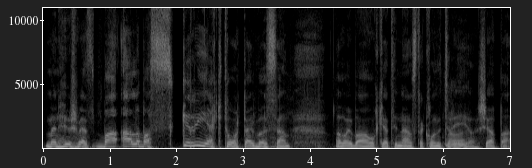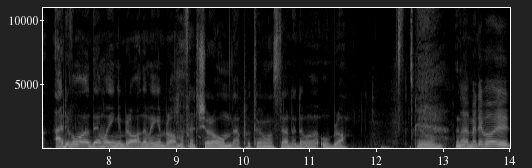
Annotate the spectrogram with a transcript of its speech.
Men hur som helst, bara, alla bara skrek tårta i bussen. Det var ju bara att åka till närmsta konditori Ja. och köpa. Nej, det var, den var ingen bra. Den var ingen bra. Man får inte köra om där på ett övergångsställe. Det var obra. Nej, där- men det var ju,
